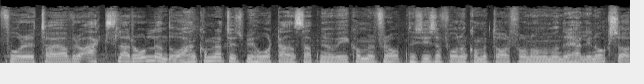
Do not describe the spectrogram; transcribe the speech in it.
får ta över och axla rollen då. Han kommer naturligtvis bli hårt ansatt nu och vi kommer förhoppningsvis att få någon kommentar från honom under helgen också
